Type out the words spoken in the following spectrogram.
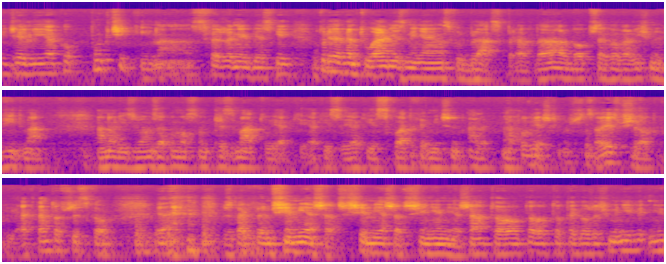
widzieli jako punkciki na sferze niebieskiej, które ewentualnie zmieniają swój blask, prawda? Albo obserwowaliśmy widma analizując za pomocą pryzmatu, jaki, jaki, jest, jaki jest skład chemiczny, ale na powierzchni już, co jest w środku. Jak tam to wszystko, że tak powiem, się miesza, czy się miesza, czy się nie miesza, to, to, to tego żeśmy nie, nie,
